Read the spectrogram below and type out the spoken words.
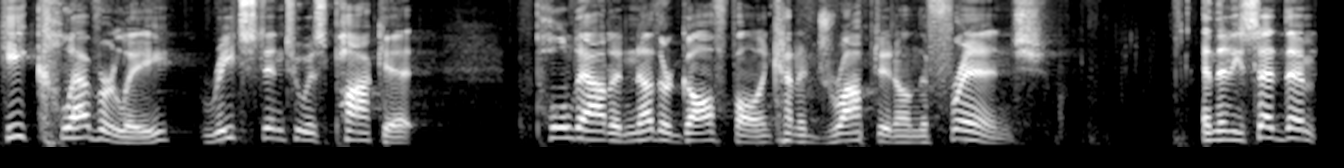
he cleverly reached into his pocket, pulled out another golf ball, and kind of dropped it on the fringe. And then he said to them,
